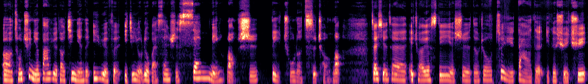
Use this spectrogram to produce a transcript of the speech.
呃，从去年八月到今年的一月份，已经有六百三十三名老师递出了辞呈了。在现在，HISD 也是德州最大的一个学区，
